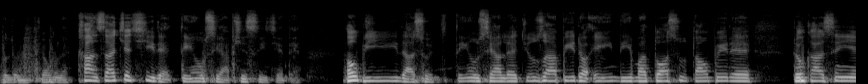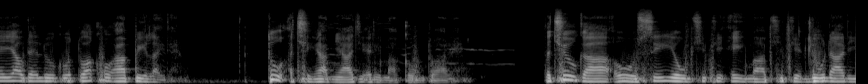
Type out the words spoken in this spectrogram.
ဘယ်လိုပြောမလဲခံစားချက်ရှိတဲ့တင်းဥဆရာဖြစ်စီခြင်းတယ်ဟုတ်ပြီဒါဆိုတင်းဥဆရာလည်းကြိုးစားပြီးတော့အိမ်ဒီမှာသွားဆုတောင်းပေးတယ်ဒုက္ခဆင်းရဲရောက်တဲ့လူကိုသွားခွန်အားပေးလိုက်တယ်သူ့အချိန်ကအများကြီးအဲ့ဒီမှာကုန်သွားတယ် တချို့ကအိုးစေးယုံဖြစ်ဖြစ်အိမ်မှာဖြစ်ဖြစ်လူနာတွေ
